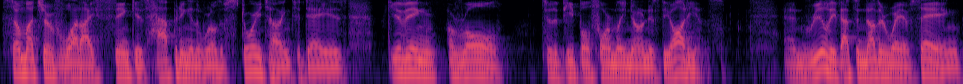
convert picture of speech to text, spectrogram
so much of what I think is happening in the world of storytelling today is giving a role to the people formerly known as the audience. And really, that's another way of saying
